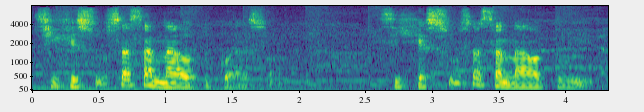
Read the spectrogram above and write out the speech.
Si Jesús ha sanado tu corazón, si Jesús ha sanado tu vida,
